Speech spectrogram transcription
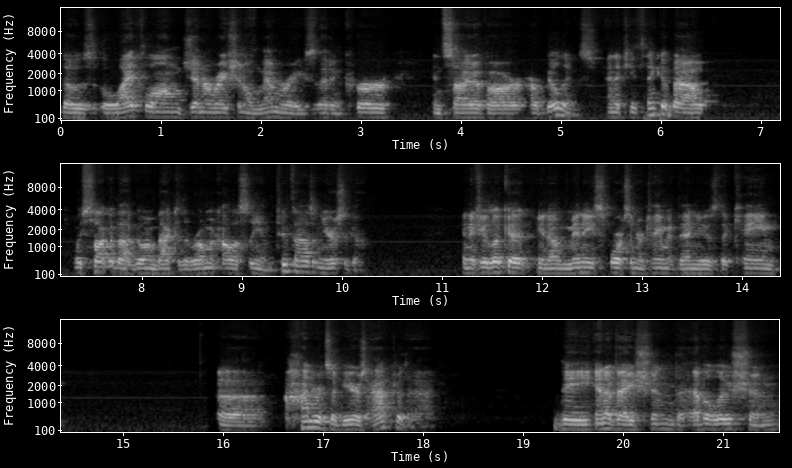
those lifelong generational memories that incur inside of our, our buildings. And if you think about, we talk about going back to the Roman Coliseum 2,000 years ago. And if you look at, you know, many sports entertainment venues that came uh, hundreds of years after that, the innovation, the evolution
